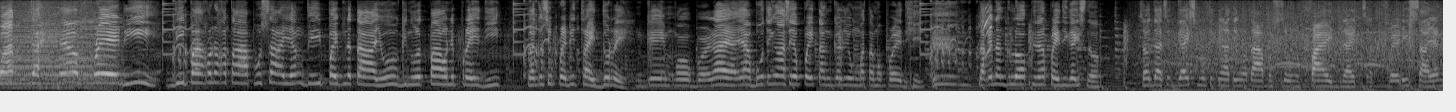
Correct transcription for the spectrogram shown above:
What the hell, Freddy? Di pa ako nakatapos, sayang. Day 5 na tayo. Ginulat pa ako ni Freddy. Talaga si Freddy traitor eh. Game over. Ay, ay, buti nga sa'yo, Freddy, tanggal yung mata mo, Freddy. Laki ng glow up nila, Freddy, guys, no? So that's it, guys. Muntik na natin matapos yung Five Nights at Freddy. Sayang,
